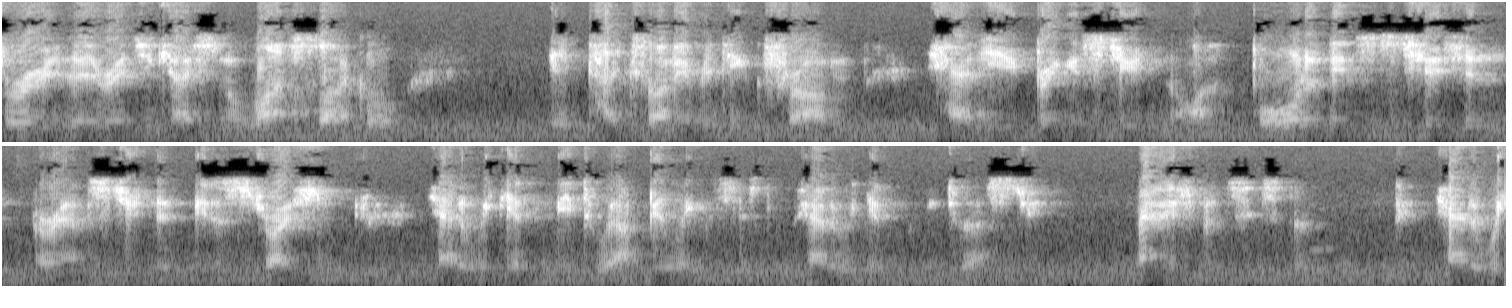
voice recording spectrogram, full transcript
through their educational life cycle, it takes on everything from how do you bring a student on board an institution around student administration? How do we get them into our billing system? How do we get them into our student management system? How do we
